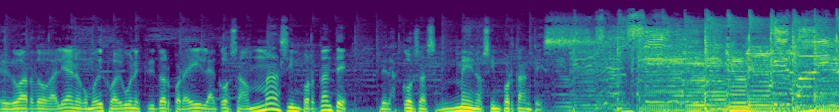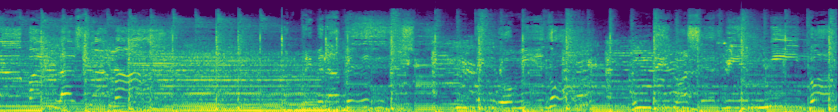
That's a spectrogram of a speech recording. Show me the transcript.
Eduardo Galeano, como dijo algún escritor por ahí, la cosa más importante de las cosas menos importantes. Bien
